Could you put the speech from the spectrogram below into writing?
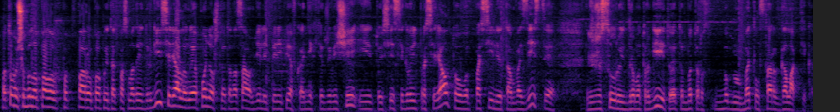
Потом еще было пару, попыток посмотреть другие сериалы, но я понял, что это на самом деле перепевка одних и тех же вещей. И то есть, если говорить про сериал, то вот по силе там воздействия, режиссуры и драматургии, то это Battlestar Galactica.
